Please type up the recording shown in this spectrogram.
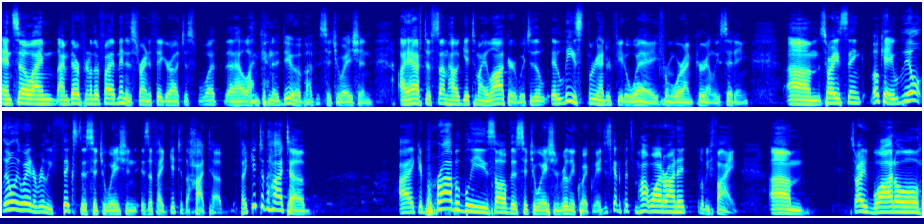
and so I'm I'm there for another five minutes trying to figure out just what the hell I'm going to do about the situation. I have to somehow get to my locker, which is at least 300 feet away from where I'm currently sitting. Um, so I think, okay, the, the only way to really fix this situation is if I get to the hot tub. If I get to the hot tub, I could probably solve this situation really quickly. I just got to put some hot water on it; it'll be fine. Um, so I waddle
